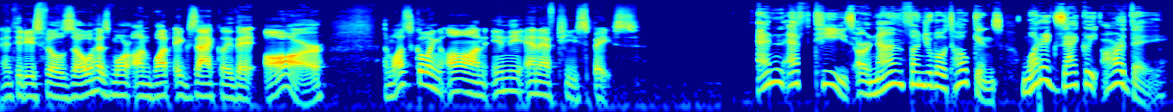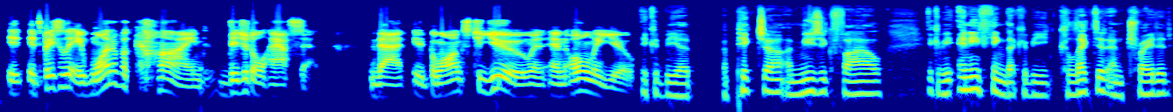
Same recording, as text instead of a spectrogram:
NTD's Phil Zhou has more on what exactly they are and what's going on in the NFT space. NFTs are non fungible tokens. What exactly are they? It, it's basically a one of a kind digital asset that it belongs to you and, and only you. It could be a a picture, a music file. It could be anything that could be collected and traded,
